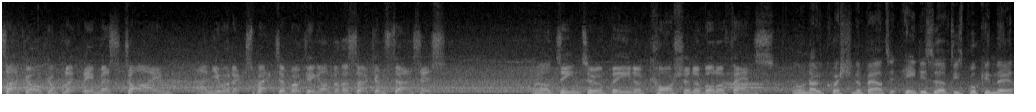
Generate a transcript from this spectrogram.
tackle completely missed time, and you would expect a booking under the circumstances. Well, deemed to have been a cautionable offence. Well, no question about it. He deserved his booking there.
